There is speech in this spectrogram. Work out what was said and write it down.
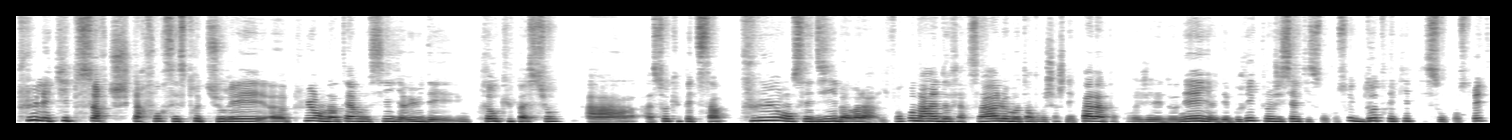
Plus l'équipe search Carrefour s'est structurée, euh, plus en interne aussi il y a eu des une préoccupation à, à s'occuper de ça. Plus on s'est dit bah voilà il faut qu'on arrête de faire ça, le moteur de recherche n'est pas là pour corriger les données. Il y a eu des briques logicielles qui sont construites, d'autres équipes qui sont construites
